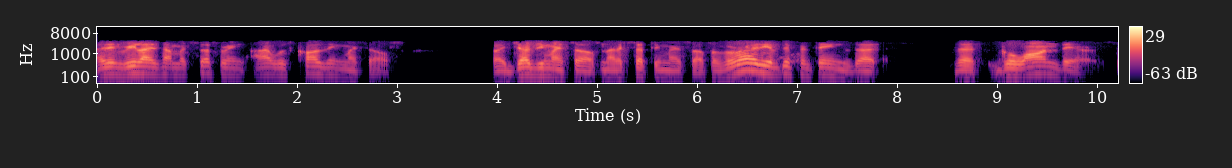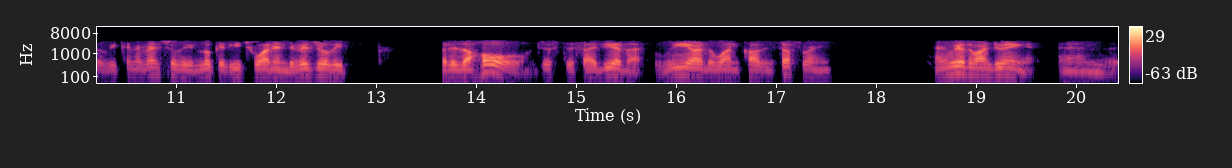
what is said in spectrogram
I didn't realize how much suffering I was causing myself by judging myself, not accepting myself. A variety of different things that that go on there. So we can eventually look at each one individually, but as a whole, just this idea that we are the one causing suffering and we're the one doing it. And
